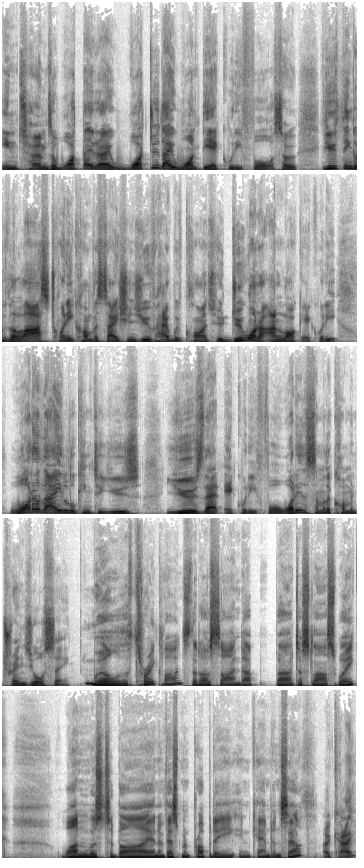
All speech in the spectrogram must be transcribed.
in terms of what they do, what do they want the equity for? So if you think of the last 20 conversations you've had with clients who do want to unlock equity, what are they looking to use use that equity for? What are some of the common trends you're seeing? Well, the three clients that I signed up uh, just last week one was to buy an investment property in Camden South. Okay.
